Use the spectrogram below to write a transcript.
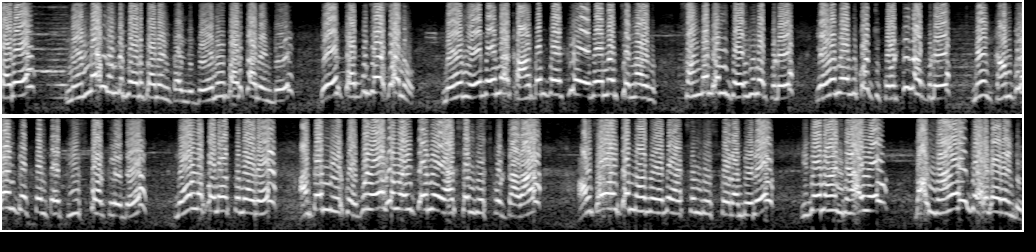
సరే నిన్నే ముందు పెడతారంటండి దేనికి పెడతారండి ఏం తప్పు చేశాను? మేము ఏదైనా కాంటంపేటలో ఏదైనా చిన్న సంఘటన జరిగినప్పుడు ఎవరి కొంచెం కొట్టినప్పుడు మేము కంప్లైంట్ ఇస్తుంటే తీసుకోవట్లేదు మూల పడేస్తున్నారు అంటే మీకు ఉపయోగం అయితేనే యాక్షన్ తీసుకుంటారా? అవసరమైతే మేము ఏదో యాక్షన్ తీసుకోరా మీరు? ఇదే నా న్యాయం. మాకు న్యాయం జరగాలండి.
